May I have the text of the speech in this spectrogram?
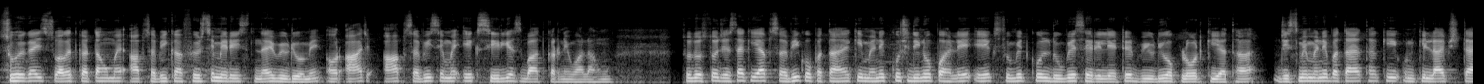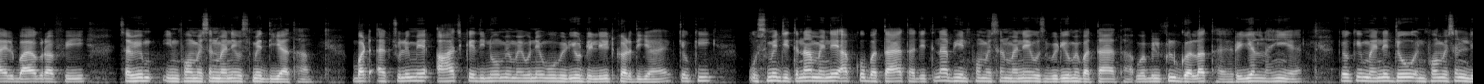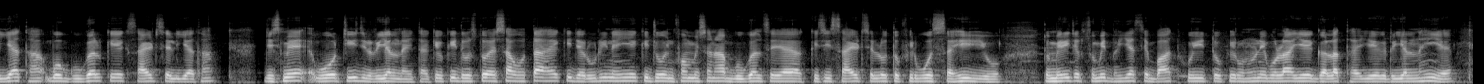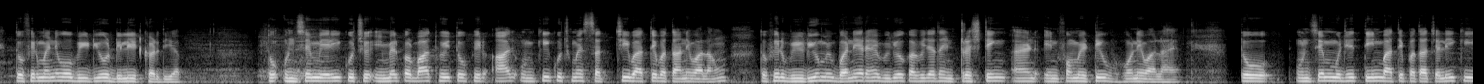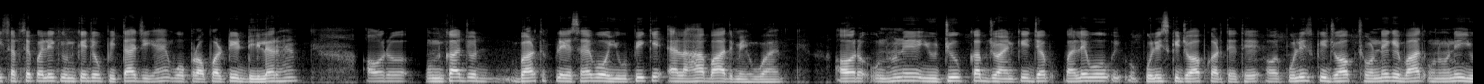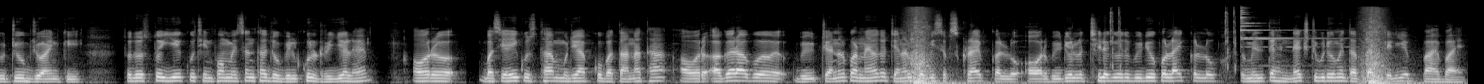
सो है गाइस स्वागत करता हूँ मैं आप सभी का फिर से मेरे इस नए वीडियो में और आज आप सभी से मैं एक सीरियस बात करने वाला हूँ। तो दोस्तों, जैसा कि आप सभी को पता है कि मैंने कुछ दिनों पहले एक सुमित कुल दुबे से रिलेटेड वीडियो अपलोड किया था, जिसमें मैंने बताया था कि उनकी लाइफस्टाइल बायोग्राफी सभी इन्फॉर्मेशन मैंने उसमें दिया था। बट एक्चुअली में आज के दिनों में मैंने वो वीडियो डिलीट कर दिया है, क्योंकि उसमें जितना मैंने आपको बताया था, जितना भी इन्फॉर्मेशन मैंने उस वीडियो में बताया था वह बिल्कुल गलत है रियल नहीं है। क्योंकि मैंने जो इन्फॉर्मेशन लिया था, वो गूगल के एक साइट से लिया था, जिसमें वो चीज़ रियल नहीं था। क्योंकि दोस्तों, ऐसा होता है कि ज़रूरी नहीं है कि जो इन्फॉर्मेशन आप गूगल से या किसी साइट से लो तो फिर वो सही ही हो। तो मेरी जब सुमित भैया से बात हुई तो फिर उन्होंने बोला, ये गलत है, ये रियल नहीं है। तो फिर मैंने वो वीडियो डिलीट कर दिया। तो उनसे मेरी कुछ ईमेल पर बात हुई तो फिर आज उनकी कुछ मैं सच्ची बातें बताने वाला हूँ। तो फिर वीडियो में बने रहें, वीडियो काफ़ी ज़्यादा इंटरेस्टिंग एंड इन्फॉर्मेटिव होने वाला है। तो उनसे मुझे तीन बातें पता चली कि सबसे पहले कि उनके जो पिताजी हैं, वो प्रॉपर्टी डीलर हैं और उनका जो बर्थ प्लेस है, वो यूपी के इलाहाबाद में हुआ है। और उन्होंने यूट्यूब कब ज्वाइन की, जब पहले वो पुलिस की जॉब करते थे और पुलिस की जॉब छोड़ने के बाद उन्होंने यूट्यूब ज्वाइन की। तो दोस्तों, ये कुछ इन्फॉर्मेशन था जो बिल्कुल रियल है। और, बस यही कुछ था, मुझे आपको बताना था। और अगर आप चैनल पर नए हो तो चैनल को भी सब्सक्राइब कर लो। और वीडियो अच्छी लगी हो तो वीडियो को लाइक कर लो। तो मिलते हैं नेक्स्ट वीडियो में, तब तक के लिए बाय बाय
